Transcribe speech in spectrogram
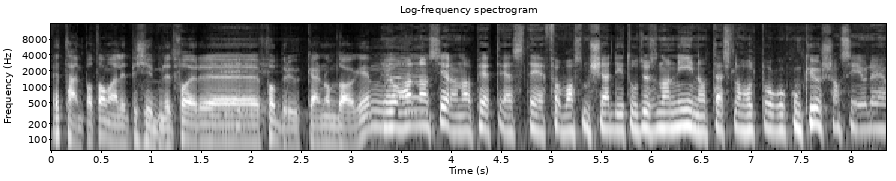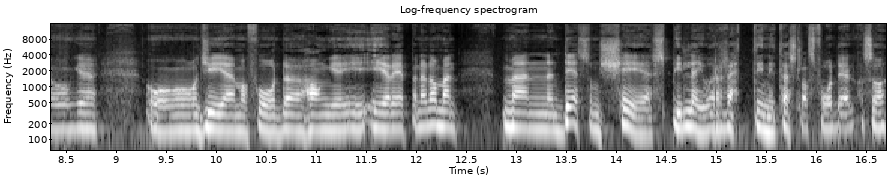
et tegn på at han er litt bekymret for uh, forbrukeren om dagen? Jo, Han, han sier han har PTSD for hva som skjedde i 2009 når Tesla holdt på å gå konkurs. Han sier jo det, og, og, og GM og Ford hang i, i repene. da, men men det som skjer, spiller jo rett inn i Teslas fordel. Altså,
